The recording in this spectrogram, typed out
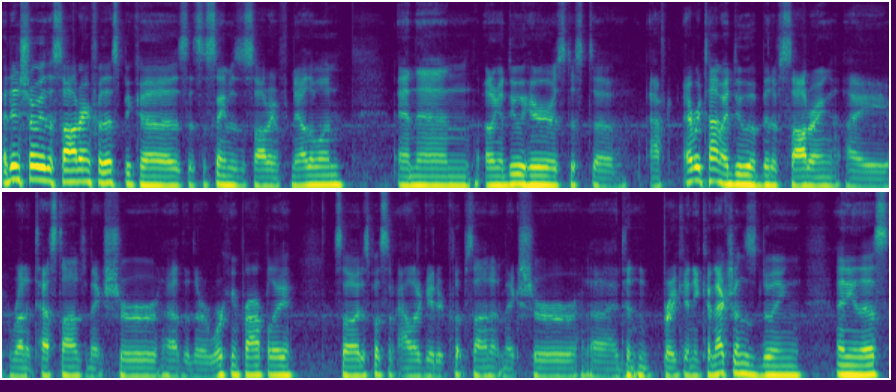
I didn't show you the soldering for this because it's the same as the soldering from the other one. And then what I'm going to do here is just uh, after every time I do a bit of soldering I run a test on to make sure uh, that they're working properly. So I just put some alligator clips on it make sure uh, I didn't break any connections doing any of this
